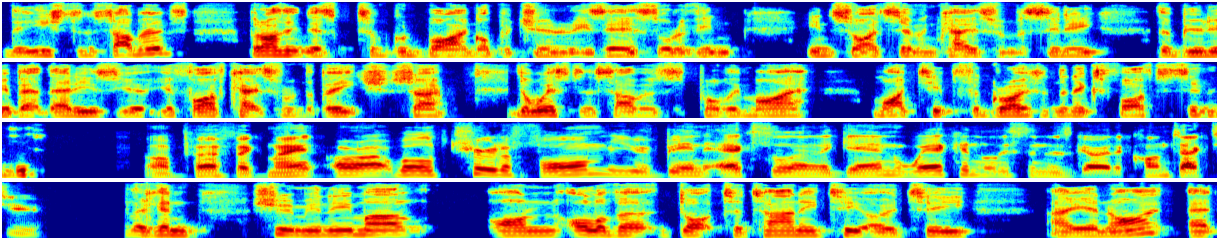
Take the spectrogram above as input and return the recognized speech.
the eastern suburbs. But I think there's some good buying opportunities there, sort of in inside seven k's from the city. The beauty about that is you're, you're five k's from the beach. So the western suburbs is probably my my tip for growth in the next five to seven years. Oh, perfect, mate. All right. Well, true to form, you've been excellent again. Where can the listeners go to contact you? They can shoot me an email on oliver.totani, T O T A N I, at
